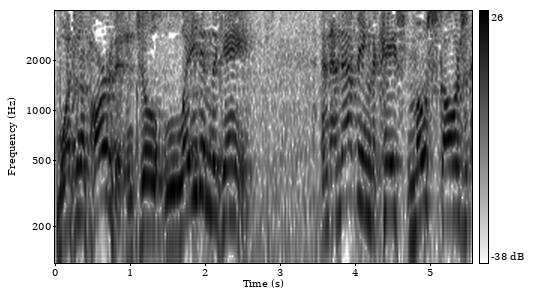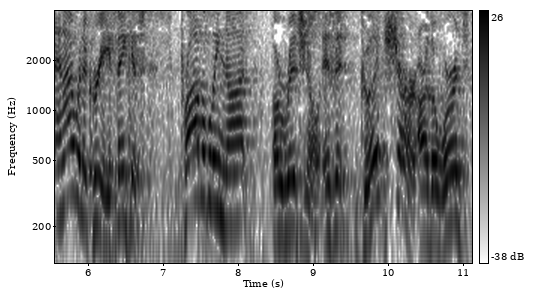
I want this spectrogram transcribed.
Wasn't a part of it until late in the game. And, and that being the case, most scholars, and I would agree, think it's probably not original. Is it good? Sure. Are the words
